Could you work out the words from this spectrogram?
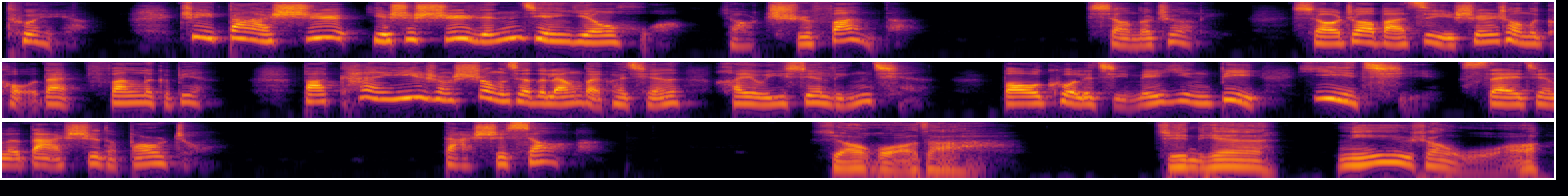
对呀，这大师也是食人间烟火，要吃饭的。想到这里，小赵把自己身上的口袋翻了个遍，把看医生剩下的两百块钱，还有一些零钱，包括了几枚硬币，一起塞进了大师的包中。大师笑了：“小伙子。”今天你遇上我，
